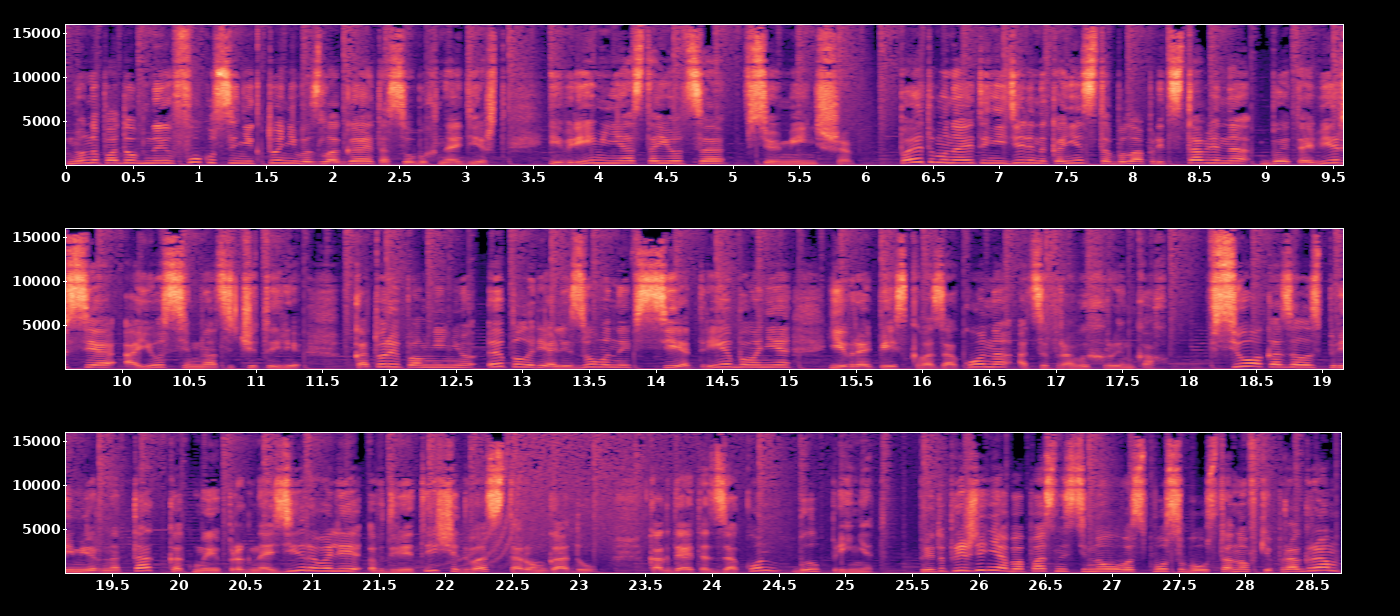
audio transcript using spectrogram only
Но на подобные фокусы никто не возлагает особых надежд, и времени остается все меньше – Поэтому на этой неделе наконец-то была представлена бета-версия iOS 17.4, в которой, по мнению Apple, реализованы все требования Европейского закона о цифровых рынках. Все оказалось примерно так, как мы и прогнозировали в 2022 году, когда этот закон был принят – Предупреждение об опасности нового способа установки программ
